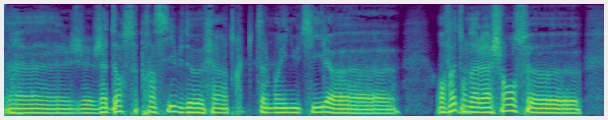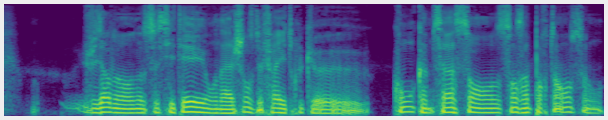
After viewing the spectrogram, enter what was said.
Euh, je- j'adore ce principe de faire un truc totalement inutile euh, en fait on a la chance euh, je veux dire dans notre société on a la chance de faire des trucs euh, cons comme ça sans sans importance. On,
